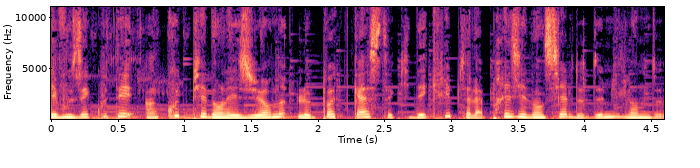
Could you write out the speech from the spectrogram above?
et vous écoutez Un coup de pied dans les urnes, le podcast qui décrypte la présidentielle de 2022.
